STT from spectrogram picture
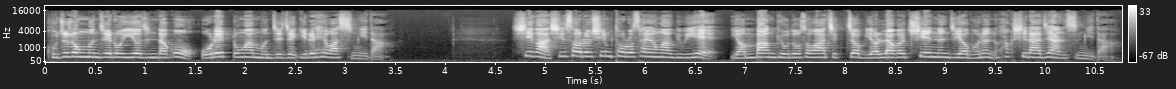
구조적 문제로 이어진다고 오랫동안 문제 제기를 해왔습니다. 시가 시설을 쉼터로 사용하기 위해 연방교도소와 직접 연락을 취했는지 여부는 확실하지 않습니다.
